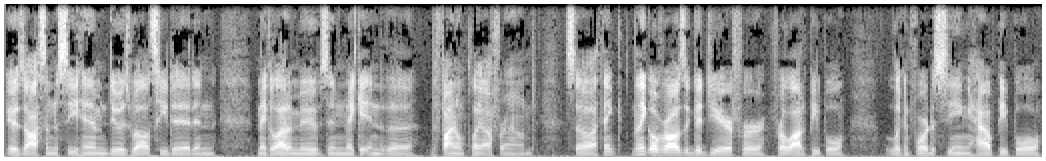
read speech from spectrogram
it was awesome to see him do as well as he did and make a lot of moves and make it into the, the final playoff round. So I think I think overall was a good year for, for a lot of people. Looking forward to seeing how people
